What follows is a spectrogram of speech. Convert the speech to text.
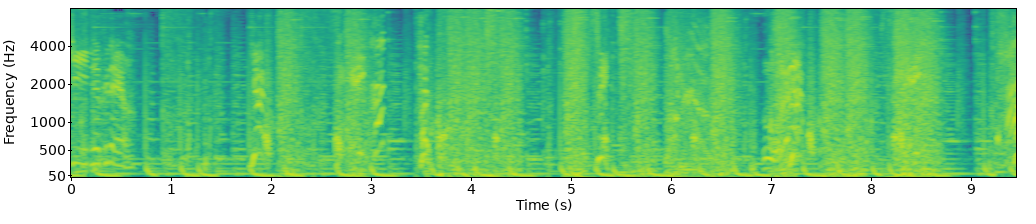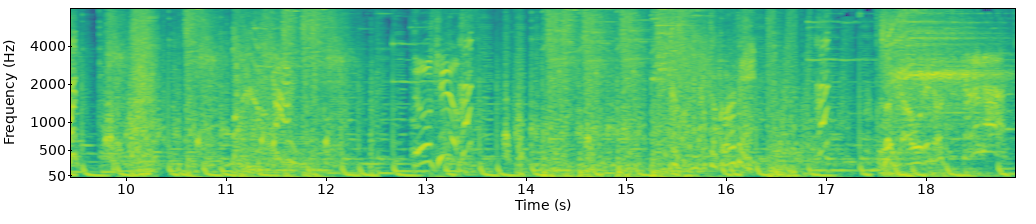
気抜くなよ。やっ。せい。はっ。はっせい。おらせいはっ。どけよ。こんなところで。はっ。これが俺の力だ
